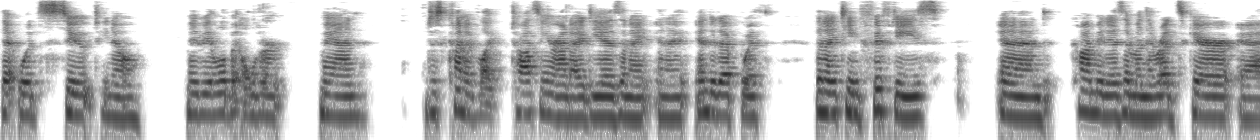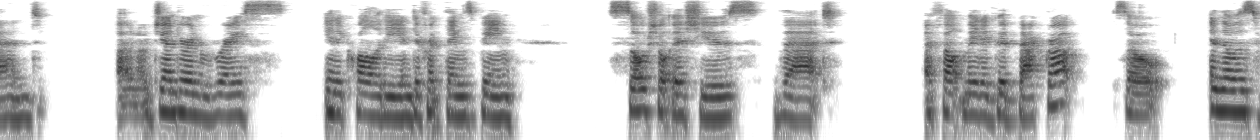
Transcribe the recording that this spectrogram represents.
that would suit, you know, maybe a little bit older man just kind of like tossing around ideas and I and I ended up with the 1950s and communism and the Red Scare and I don't know gender and race inequality and different things being social issues that I felt made a good backdrop. So and those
